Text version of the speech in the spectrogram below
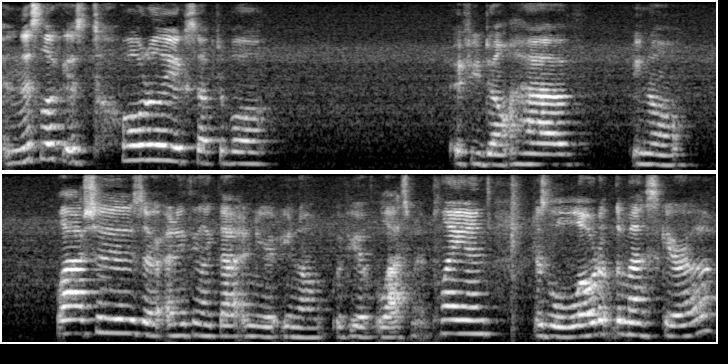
And this look is totally acceptable if you don't have you know lashes or anything like that and you're you know if you have last minute plans. Just load up the mascara.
